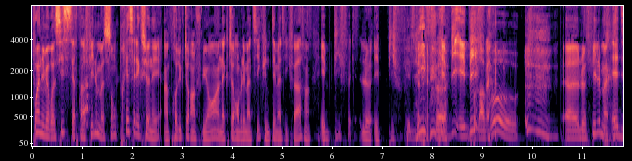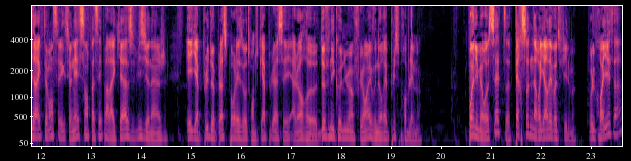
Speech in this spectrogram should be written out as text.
Point numéro 6, certains films sont présélectionnés. Un producteur influent, un acteur emblématique, une thématique phare. Et bif, le, et pif. Et bif et, bi- et bif. Bravo Euh, le film est directement sélectionné sans passer par la case visionnage. Et il y a plus de place pour les autres, en tout cas plus assez. Alors euh, devenez connu influent et vous n'aurez plus ce problème. Point numéro 7, personne n'a regardé votre film. Vous le croyez ça?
